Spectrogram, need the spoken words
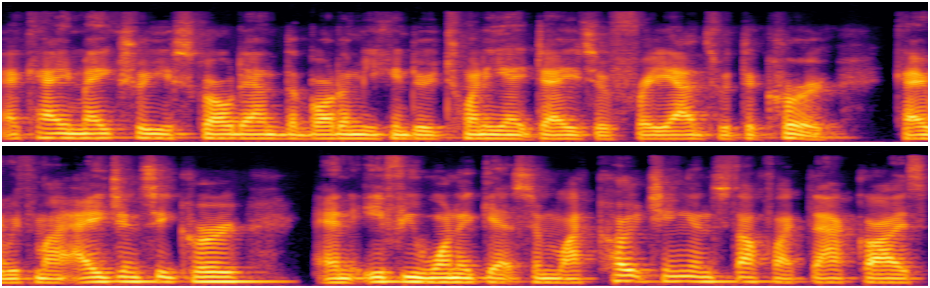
okay, make sure you scroll down to the bottom. You can do 28 days of free ads with the crew. Okay, with my agency crew. And if you want to get some like coaching and stuff like that, guys,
